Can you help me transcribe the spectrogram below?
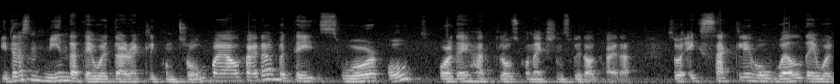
It doesn't mean that they were directly controlled by Al Qaeda, but they swore oath or they had close connections with Al Qaeda. So exactly how well they were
